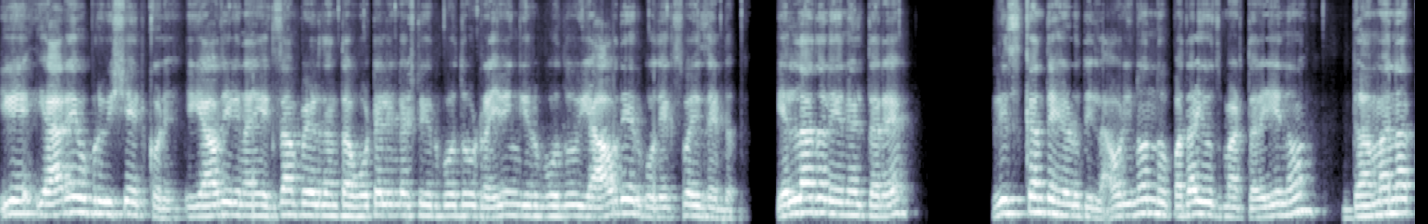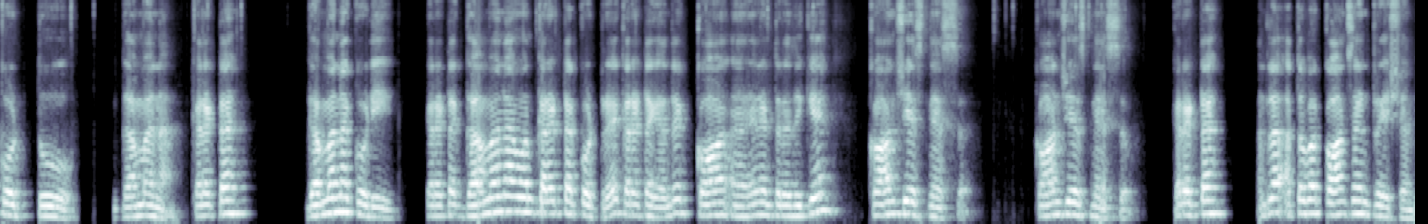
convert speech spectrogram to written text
ಈಗ ಯಾರೇ ಒಬ್ರು ವಿಷಯ ಇಟ್ಕೊಳ್ಳಿ ಈಗ ಯಾವ್ದು, ಈಗ ನಾನು ಎಕ್ಸಾಂಪಲ್ ಹೇಳಿದಂತ ಹೋಟೆಲ್ ಇಂಡಸ್ಟ್ರಿ ಇರ್ಬೋದು ಡ್ರೈವಿಂಗ್ ಇರ್ಬೋದು, ಯಾವುದೇ ಇರ್ಬೋದು ಎಕ್ಸ್ ವೈ ಝೆಡ್ ಎಲ್ಲಾದ್ರಲ್ಲಿ ಏನ್ ಹೇಳ್ತಾರೆ? ರಿಸ್ಕ್ ಅಂತ ಹೇಳುದಿಲ್ಲ. ಅವ್ರು ಇನ್ನೊಂದು ಪದ ಯೂಸ್ ಮಾಡ್ತಾರೆ. ಏನು? ಗಮನ ಕೊಟ್ಟು. ಗಮನ. ಕರೆಕ್ಟಾ ಗಮನ ಕೊಡಿ. ಕರೆಕ್ಟ್ ಗಮನ ಒಂದು ಕರೆಕ್ಟ್ ಆಗಿ ಕೊಟ್ರೆ ಕರೆಕ್ಟ್ ಆಗಿ ಅಂದ್ರೆ ಕಾ ಏನ್ ಹೇಳ್ತಾರೆ ಅದಕ್ಕೆ? ಕಾನ್ಶಿಯಸ್ನೆಸ್ ಕಾನ್ಶಿಯಸ್ನೆಸ್ ಕರೆಕ್ಟಾ ಅಂದ್ರೆ ಅಥವಾ ಕಾನ್ಸಂಟ್ರೇಷನ್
